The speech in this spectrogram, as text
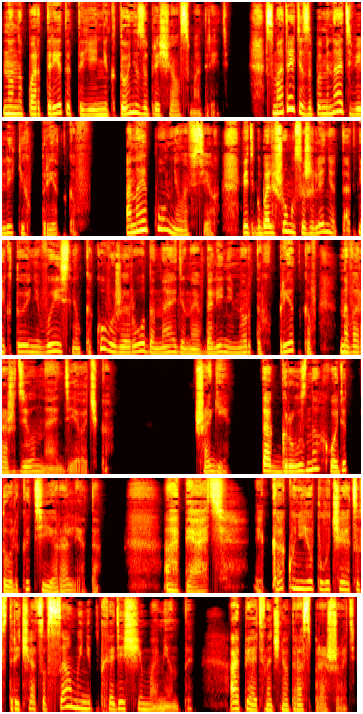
но на портреты-то ей никто не запрещал смотреть. Смотреть и запоминать великих предков. Она и помнила всех, ведь, к большому сожалению, так никто и не выяснил, какого же рода найденная в долине мертвых предков новорожденная девочка. Шаги. Так грузно ходит только Тьера Лето. Опять. И как у нее получается встречаться в самые неподходящие моменты? Опять начнет расспрашивать,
